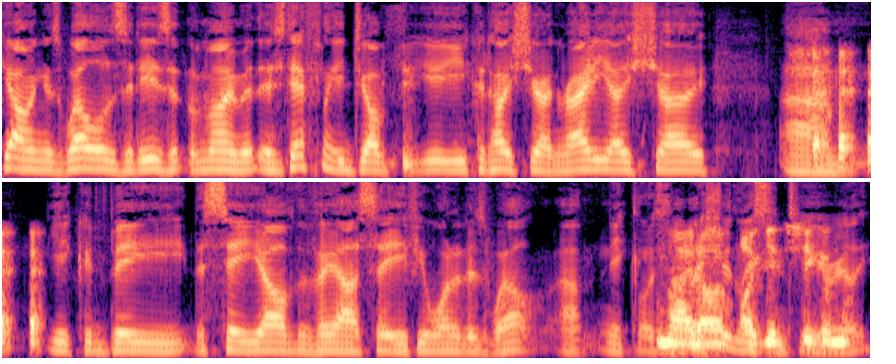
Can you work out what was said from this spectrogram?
going as well as it is at the moment, there's definitely a job for you. You could host your own radio show. Um, you could be the CEO of the VRC if you wanted as well, um, Nicholas. Mate, I- I get sick you, of- really.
